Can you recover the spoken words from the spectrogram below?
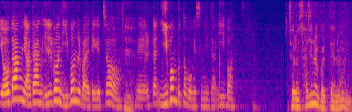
여당, 야당 1번, 2번을 봐야 되겠죠? 네. 네, 일단 2번부터 보겠습니다. 2번. 저는 사진을 볼 때는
